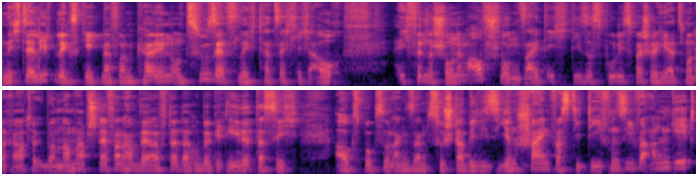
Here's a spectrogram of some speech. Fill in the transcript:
Nicht der Lieblingsgegner von Köln und zusätzlich tatsächlich auch, ich finde schon im Aufschwung. Seit ich dieses Spoolie Special hier als Moderator übernommen habe, Stefan, haben wir öfter darüber geredet, dass sich Augsburg so langsam zu stabilisieren scheint, was die Defensive angeht.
